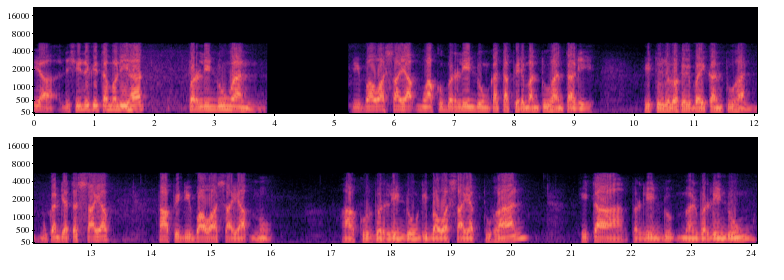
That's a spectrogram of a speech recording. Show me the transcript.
Ya, di sini kita melihat perlindungan di bawah sayapmu aku berlindung, kata firman Tuhan tadi. Itu sebagai kebaikan Tuhan. Bukan di atas sayap, tapi di bawah sayapmu. Aku berlindung di bawah sayap Tuhan. Kita berlindung, berlindung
